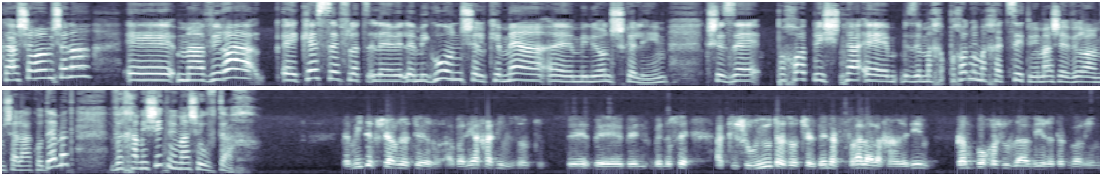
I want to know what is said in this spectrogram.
כאשר הממשלה אה, מעבירה אה, כסף לת, למיגון של כמאה אה, מיליון שקלים, כשזה פחות, משנה, אה, זה מח, פחות ממחצית ממה שהעבירה הממשלה הקודמת, וחמישית ממה שהובטח. תמיד אפשר יותר, אבל יחד עם זאת, בנושא הקישוריות הזאת של בין נסראללה לחרדים, גם פה חשוב להעביר את הדברים.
